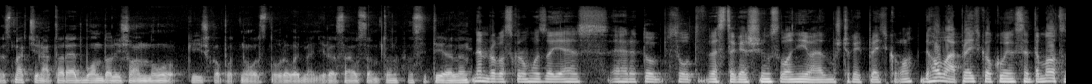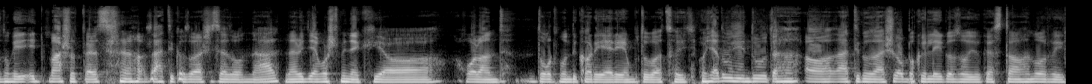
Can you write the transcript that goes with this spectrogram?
Ezt megcsinálta a Red Bondal is annó, ki is kapott 8 óra, vagy mennyire a Southampton a City ellen. Nem ragaszkodom hozzá, hogy ehhez, erre több szót vesztegessünk, szóval nyilván ez most csak egy plegyka. De ha már plegyka, akkor még szerintem maradhatunk egy, egy másodpercre az átigazolási szezonnál, mert ugye most mindenki a holland Dortmundi karrierjén mutogat, hogy, hogy hát úgy indult a- az átigazolási ablak, hogy leigazoljuk ezt a norvég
